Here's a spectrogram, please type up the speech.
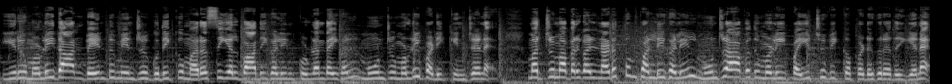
இரு மொழிதான் வேண்டும் என்று குதிக்கும் அரசியல்வாதிகளின் குழந்தைகள் மூன்று மொழி படிக்கின்றனர் மற்றும் அவர்கள் நடத்தும் பள்ளிகளில் மூன்றாவது மொழி பயிற்றுவிக்கப்படுகிறது என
